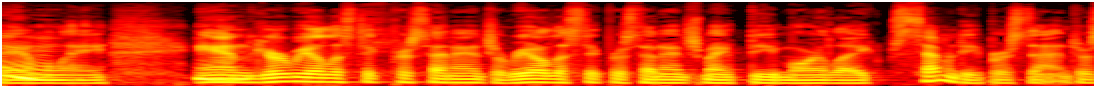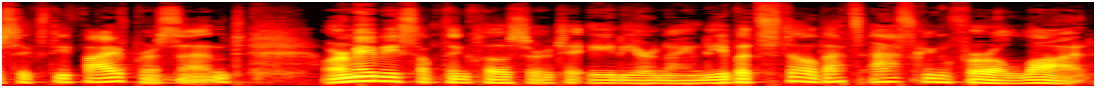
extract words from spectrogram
family. Mm-hmm. And your realistic percentage, a realistic percentage might be more like 70% or 65%, or maybe something closer to 80 or 90, but still that's asking for a lot.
